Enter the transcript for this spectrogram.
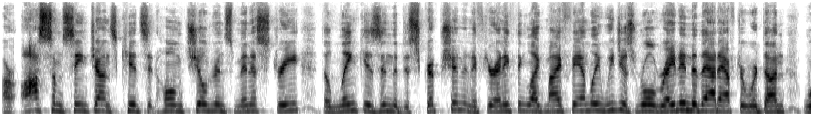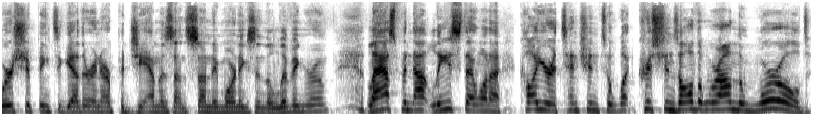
our awesome St. John's Kids at Home children's ministry. The link is in the description. And if you're anything like my family, we just roll right into that after we're done worshiping together in our pajamas on Sunday mornings in the living room. Last but not least, I want to call your attention to what Christians all around the world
